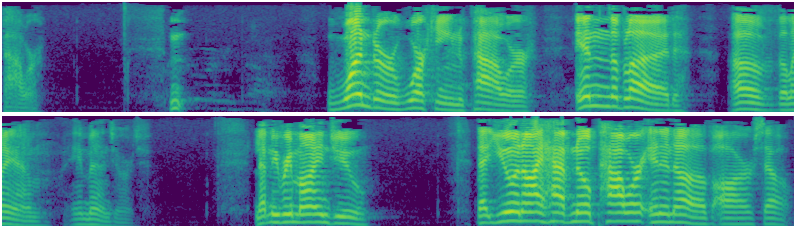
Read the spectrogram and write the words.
power. Wonder working power in the blood of the Lamb. Amen, George. Let me remind you that you and I have no power in and of ourselves.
